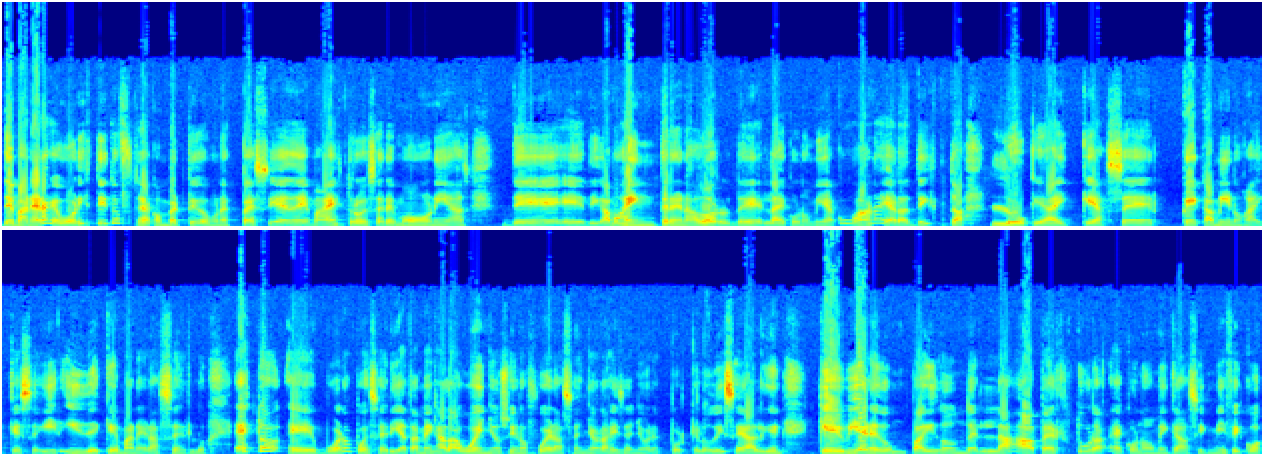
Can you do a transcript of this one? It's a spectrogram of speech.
De manera que Boris Titov se ha convertido en una especie de maestro de ceremonias, de, eh, digamos, entrenador de la economía cubana y ahora dicta lo que hay que hacer, qué caminos hay que seguir y de qué manera hacerlo. Esto, eh, bueno, pues sería también halagüeño si no fuera, señoras y señores, porque lo dice alguien que viene de un país donde la apertura económica significó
